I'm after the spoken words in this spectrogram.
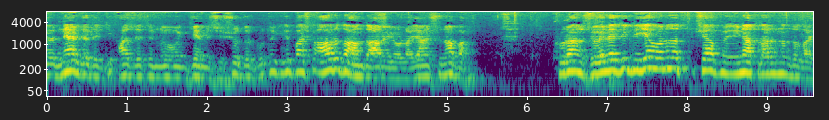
böyle nerededir ki Hazreti Nuh'un gemisi şudur budur gidip başka Ağrı Dağı'nda arıyorlar. Yani şuna bak. Kur'an söyledi diye onu da şey yapmıyor inatlarından dolayı.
